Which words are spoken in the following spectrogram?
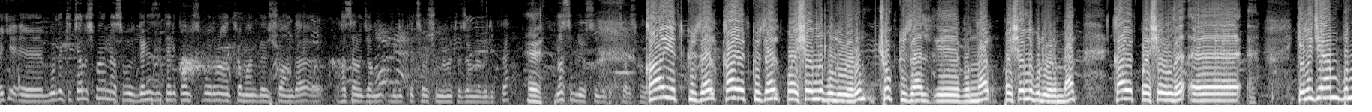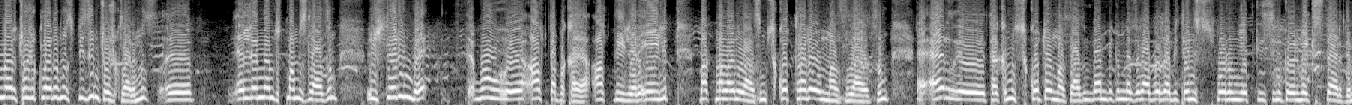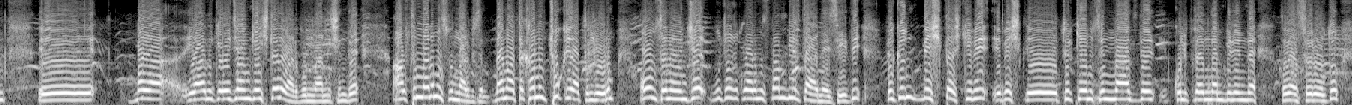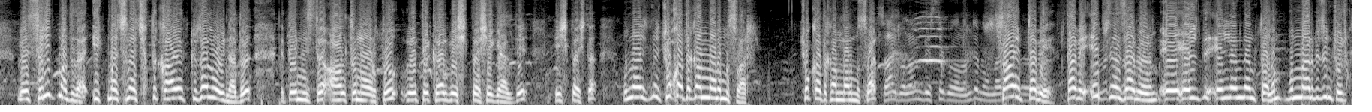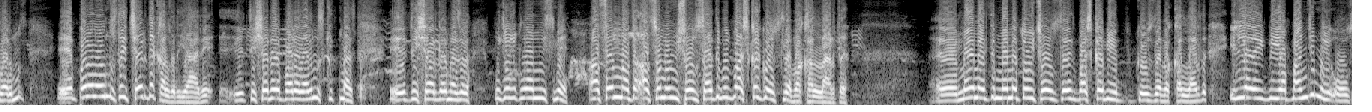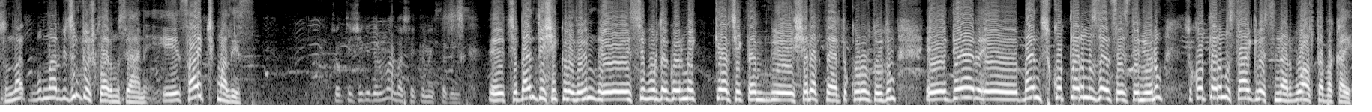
Peki e, buradaki çalışma nasıl? Bu Denizli Telekom Spor'un antrenmanında şu anda e, Hasan Hocam'la birlikte çalışıyor, Mehmet Hocam'la birlikte. Evet. Nasıl biliyorsunuz buradaki çalışmaları? Gayet güzel, gayet güzel, başarılı buluyorum. Çok güzel e, bunlar, başarılı buluyorum ben. Gayet başarılı. E, geleceğim bunlar çocuklarımız, bizim çocuklarımız. E, ellerinden tutmamız lazım. Üstlerinde bu e, alt tabakaya, alt liglere eğilip bakmaları lazım. Skotları olması lazım. E, Eğer e, takımın skot olması lazım. Ben bir gün mesela burada bir tenis sporun yetkilisini görmek isterdim. E, baya yani geleceğin gençleri var bunların içinde. Altınlarımız bunlar bizim. Ben Atakan'ı çok iyi hatırlıyorum. 10 sene önce bu çocuklarımızdan bir tanesiydi. Bugün Beşiktaş gibi e, Beş, e, Türkiye'mizin nadide kulüplerinden birinde transfer oldu. Ve sırıtmadı da. İlk maçına çıktı gayet güzel oynadı. Deniz'de altın ortu ve tekrar Beşiktaş'a geldi. Beşiktaş'ta. Bunların içinde çok Atakanlarımız var. Çok Atakanlarımız var. Sahip olalım, destek olalım değil mi? Onlar, Sahip e, tabi. Tabi hepsine sahip olalım. E, el, ellerinden tutalım. Bunlar bizim çocuklarımız. E, paralarımız da içeride kalır yani. E, dışarıya paralarımız gitmez. E, dışarıda mesela bu çocukların ismi Hasan'ın adı Hasan Oyuncu olsaydı bir başka gözle bakarlardı. E, Mehmet'in Mehmet Oyuncu olsaydı başka bir gözle bakarlardı. İlla bir yabancı mı olsunlar? Bunlar bizim çocuklarımız yani. E, sahip çıkmalıyız. Çok teşekkür ederim. Var başka eklemek istediğiniz? Evet, ben teşekkür ederim. Ee, sizi burada görmek gerçekten bir şeref verdi, gurur duydum. Ee, diğer e, ben Skotlarımıza sesleniyorum. Skotlarımız takip etsinler bu alt tabakayı.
